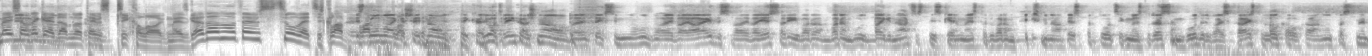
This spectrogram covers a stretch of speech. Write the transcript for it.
mēs jau negaidām no tevis psihologu. Mēs gaidām no tevis cilvēcisku labi. Es domāju, ka šeit nav tikai ļoti vienkārši nav. Bet, teiksim, nu, vai, vai Aidis, vai, vai es arī varam, varam būt baigi narcistiskie. Mēs tur varam tikšmināties par to, cik mēs tur esam gudri vai skaisti. Vēl kaut kā. Nu, tas, ne,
